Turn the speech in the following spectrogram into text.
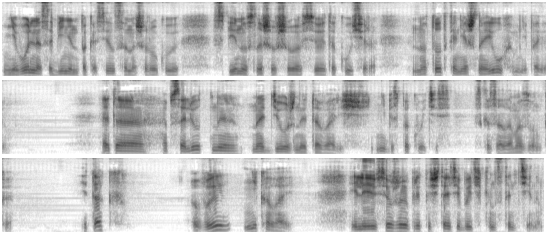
Невольно Сабинин покосился на широкую спину слышавшего все это кучера, но тот, конечно, и ухом не повел. «Это абсолютно надежный товарищ, не беспокойтесь», — сказала Амазонка. «Итак, вы Николай, или все же предпочитаете быть Константином?»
